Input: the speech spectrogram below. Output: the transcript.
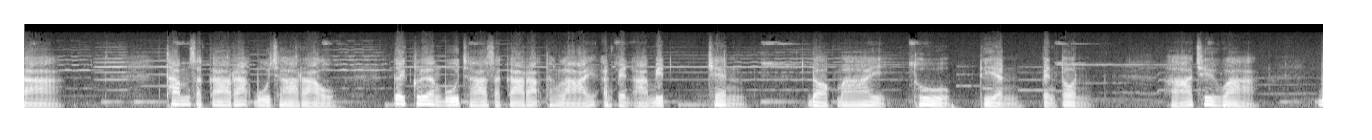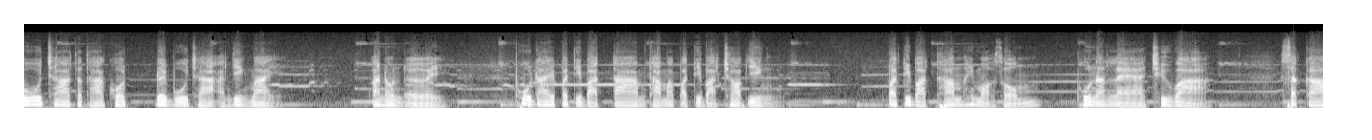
กาทำสการะบูชาเรา ด้วยเครื่องบูชาสการะทั้งหลายอันเป็นอามิตร เช่น ดอกไม้ ทูบ เทียน เป็นต้น หาชื่อว่า บูชาตถาคตด้วยบูชาอันยิ่งไม่อานนท์เอ่ย ผู้ใดปฏิบัติตามธรรมปฏิบัติชอบยิ่ง ปฏิบัติธรรมให้เหมาะสม ผู้นั้นแลชื่อว่า สกา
